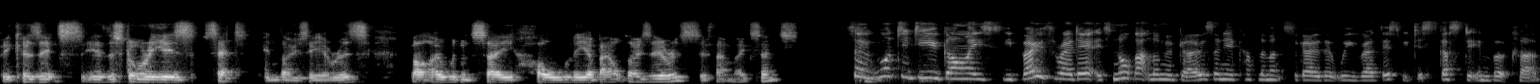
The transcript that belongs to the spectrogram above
because it's the story is set in those eras, but I wouldn't say wholly about those eras, if that makes sense. So, what did you guys? You both read it. It's not that long ago. It's only a couple of months ago that we read this. We discussed it in book club.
